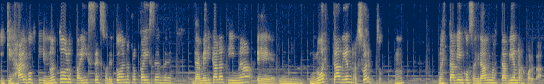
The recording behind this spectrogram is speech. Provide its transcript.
y que es algo que no en todos los países, sobre todo en nuestros países de, de América Latina, eh, no está bien resuelto no está bien consagrado y no está bien resguardado.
